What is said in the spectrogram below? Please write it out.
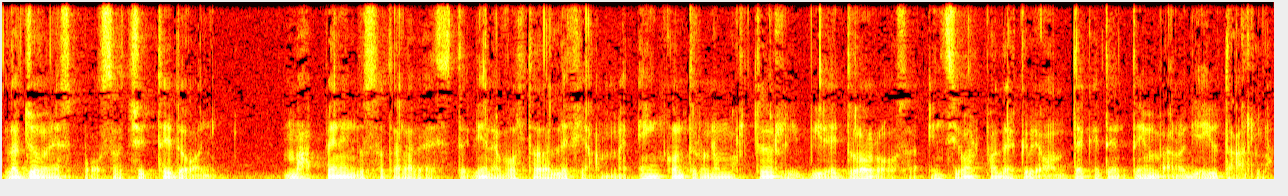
La giovane sposa accetta i doni, ma appena indossata la veste viene avvolta dalle fiamme e incontra una morte orribile e dolorosa insieme al padre Creonte che tenta invano di aiutarla.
